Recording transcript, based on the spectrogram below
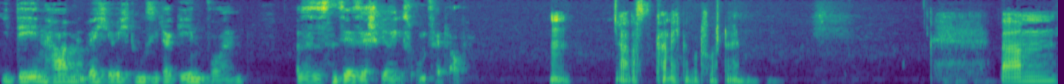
Ideen haben, in welche Richtung sie da gehen wollen. Also es ist ein sehr, sehr schwieriges Umfeld auch. Hm. Ja, das kann ich mir gut vorstellen. Ähm,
